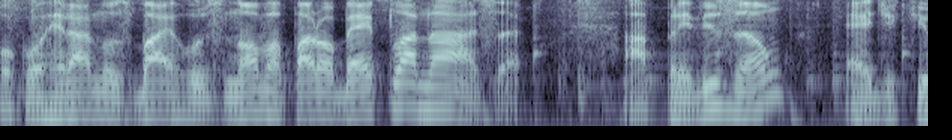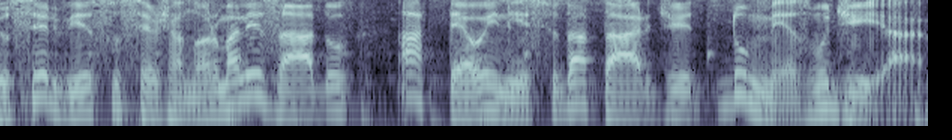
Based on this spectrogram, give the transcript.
ocorrerá nos bairros Nova Parobé e Planasa. A previsão é de que o serviço seja normalizado até o início da tarde do mesmo dia.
